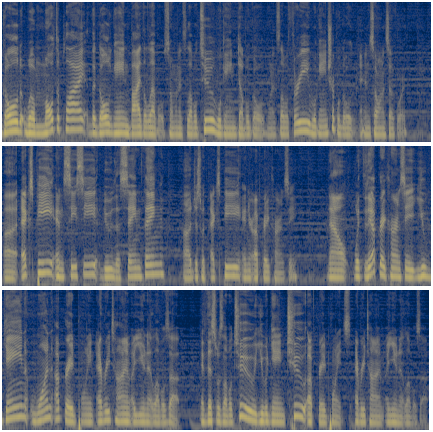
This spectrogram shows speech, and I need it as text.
Gold will multiply the gold gain by the level. So when it's level 2, we'll gain double gold. When it's level 3, we'll gain triple gold, and so on and so forth. Uh, XP and CC do the same thing, uh, just with XP and your upgrade currency. Now, with the upgrade currency, you gain one upgrade point every time a unit levels up. If this was level 2, you would gain two upgrade points every time a unit levels up.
